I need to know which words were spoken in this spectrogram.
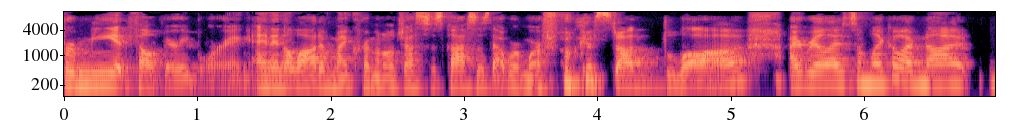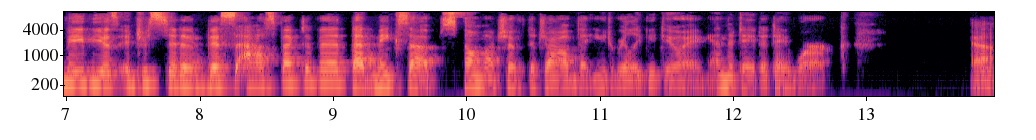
for me, it felt very boring. And in a lot of my criminal justice classes that were more focused on law, I realized I'm like, oh, I'm not maybe as interested in this aspect of it that makes up so much of the job that you'd really be doing and the day to day work. Yeah.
